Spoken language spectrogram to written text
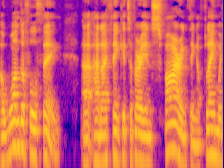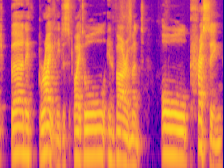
A wonderful thing. Uh, and I think it's a very inspiring thing, a flame which burneth brightly despite all environment, all pressing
